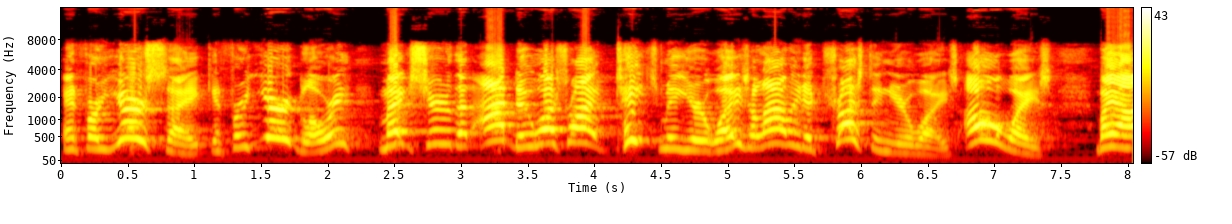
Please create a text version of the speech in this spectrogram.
And for your sake and for your glory, make sure that I do what's right. Teach me your ways. Allow me to trust in your ways. Always. May I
